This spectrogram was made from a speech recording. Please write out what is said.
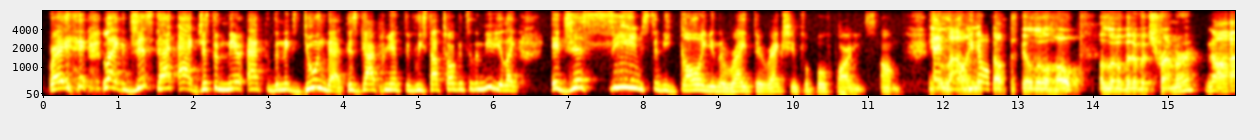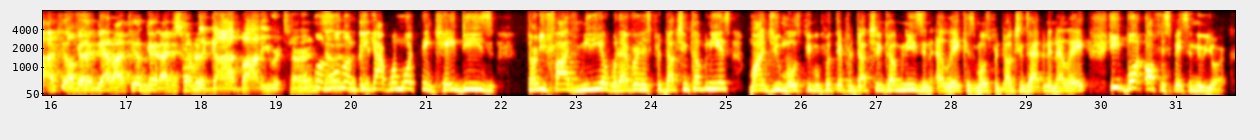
right? like just that act, just the mere act of the Knicks doing that, this guy preemptively stopped talking to the media. Like it just seems to be going in the right direction for both parties. Um, and, allowing you know, yourself to feel a little hope, a little bit of a tremor. No, I, I feel good. The, yeah, I feel good. I just wanted the God body return. Hold on, hold on. We got one more thing. KD's 35 Media, whatever his production company is. Mind you, most people put their production companies in LA because most productions happen in LA. He bought office space in New York.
